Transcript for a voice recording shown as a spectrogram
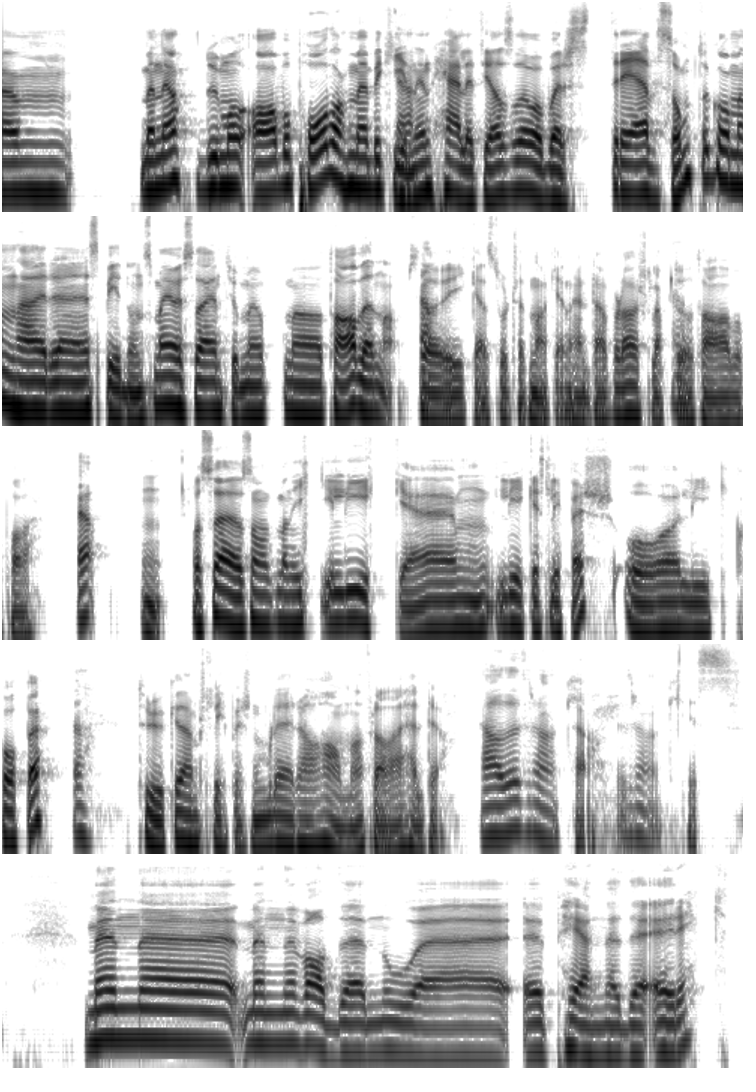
Um, men ja, du må av og på da, med bikinien hele tida, så det var bare strevsomt å gå med den her eh, speedoen som jeg gjør, så jeg endte jo med, med å ta av den, da. Så gikk jeg stort sett naken hele tida, for da slapp du Ja. å ta av og på det. Ja. Mm. Og så er det jo sånn at man gikk i like, like slippers og lik kåpe. Ja. Tror ikke de slippersene ble rana fra deg hele tida? Ja, det tror jeg nok. Ja. Det tror jeg nok. Yes. Men, eh, men var det noe uh, pene det erekt?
